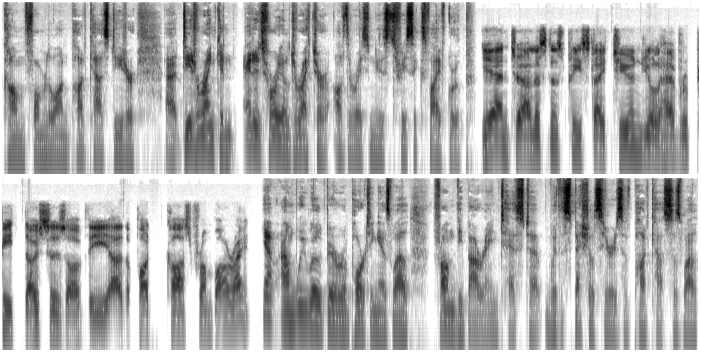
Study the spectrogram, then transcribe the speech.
.com Formula One podcast, Dieter. Uh, Dieter Rencken, editorial director of the Racing News 365 group. Yeah, and to our listeners, please stay tuned. You'll have repeat doses of the uh, the podcast from Bahrain. Yeah, and we will be reporting as well from the Bahrain test uh, with a special series of podcasts as well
